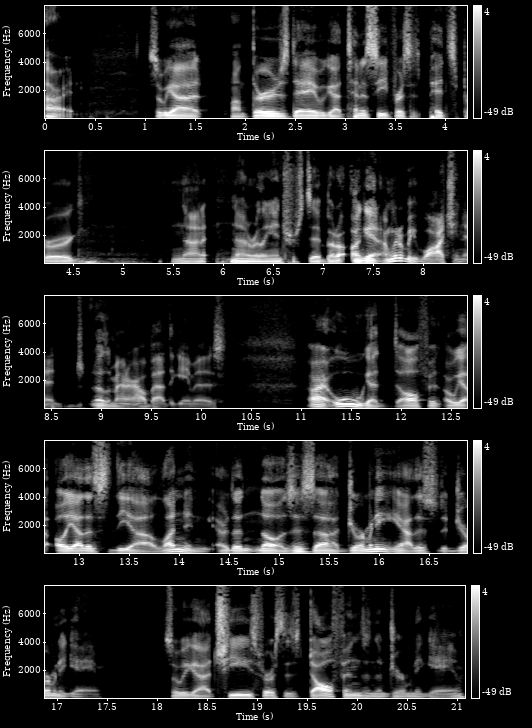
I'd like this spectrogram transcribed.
All right. So we got on Thursday, we got Tennessee versus Pittsburgh. Not not really interested, but again, I'm to be watching it. Doesn't matter how bad the game is. All right. Ooh, we got Dolphin. Oh, we got. Oh, yeah. This is the uh, London. Or the no, is this uh, Germany? Yeah, this is the Germany game. So we got Chiefs versus Dolphins in the Germany game.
